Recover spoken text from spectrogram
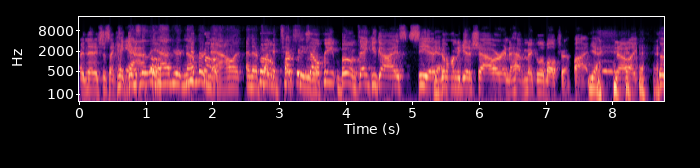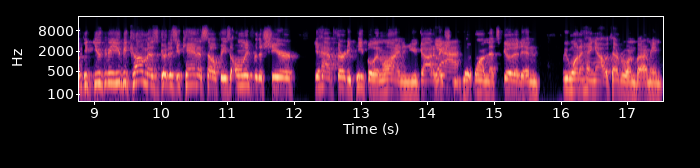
and then it's just like, hey, Yeah. get So your they have your number phone. now, and they're Boom, fucking texting perfect you. selfie. Boom, thank you guys. See ya. Yeah. Go on to get a shower and to have a Michelob Ultra. Bye. Yeah. You know, like so you you become as good as you can at selfies, only for the sheer you have 30 people in line, and you got to make sure you get one that's good. And we want to hang out with everyone, but I mean,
